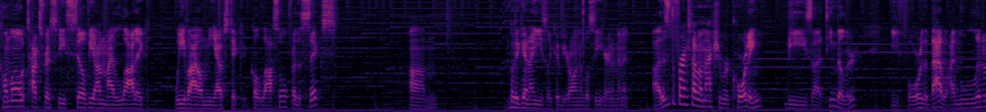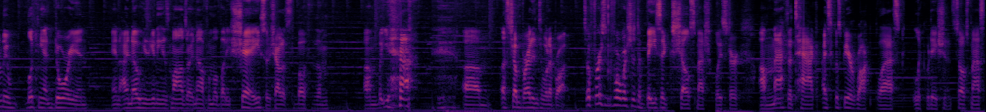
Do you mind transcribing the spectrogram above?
Como, Toxtricity, Sylveon, Milotic, Weavile, Meowstic, Coalossal for the six. Um, but again, I easily could be wrong, and we'll see here in a minute. Uh, this is the first time I'm actually recording these uh, team builder before the battle. I'm literally looking at Dorian, and I know he's getting his mods right now from my buddy Shay, so shout outs to both of them. Um, but yeah, um, let's jump right into what I brought. So first and foremost, just a basic Shell Smash Cloyster, um, Max Attack, Icicle Spear, Rock Blast, Liquidation, and Shell Smash.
